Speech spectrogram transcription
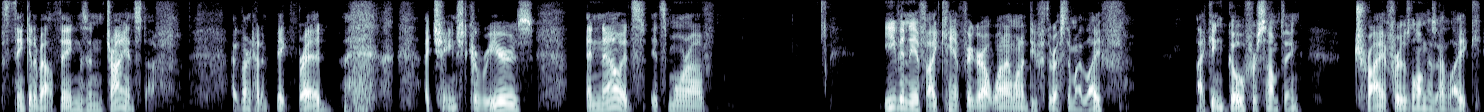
thinking about things and trying stuff. I learned how to bake bread. I changed careers. And now it's it's more of even if I can't figure out what I want to do for the rest of my life, I can go for something, try it for as long as I like,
